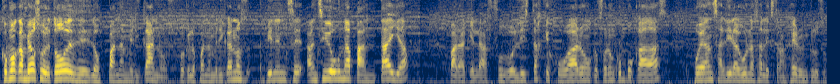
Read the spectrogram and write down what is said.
¿Cómo ha cambiado sobre todo desde los panamericanos? Porque los panamericanos vienen, han sido una pantalla para que las futbolistas que jugaron o que fueron convocadas puedan salir algunas al extranjero incluso.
